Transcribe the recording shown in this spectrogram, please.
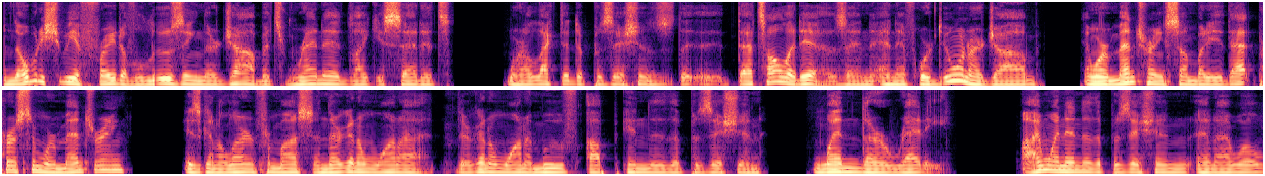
Nobody should be afraid of losing their job. It's rented, like you said, it's we're elected to positions. That's all it is. And and if we're doing our job and we're mentoring somebody, that person we're mentoring is going to learn from us and they're going to want to they're going to want to move up into the position when they're ready. I went into the position and I will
